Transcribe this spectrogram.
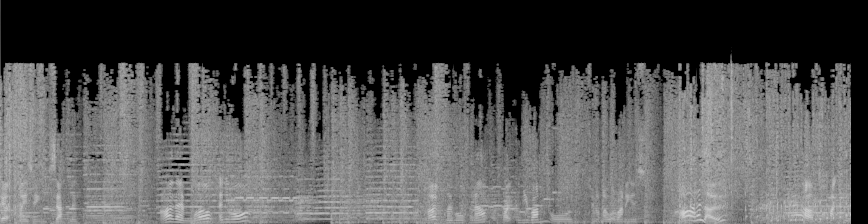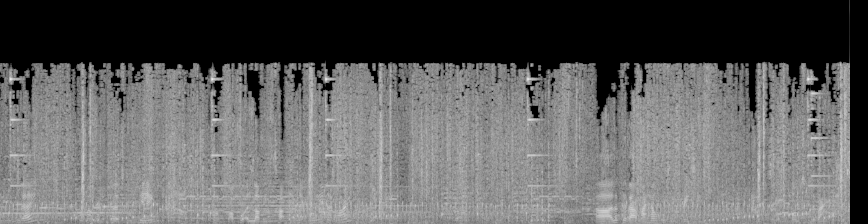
Yep, amazing, exactly. Alright then, well, any more? No, no more for now. Right, can you run, or do you not know what running is? Oh, hello! Yeah, I've got killing you today. You might want a personal killing. I'll, I'll put a loving touch on it for you, don't worry. Ah, look at that, my health is increasing. Multiple vanquishes.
